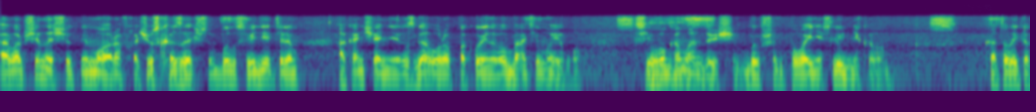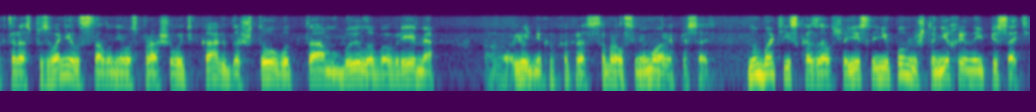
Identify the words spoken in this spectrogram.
а вообще насчет мемуаров хочу сказать, что был свидетелем окончания разговора покойного бати моего с его командующим, бывшим по войне, с Людниковым, который как-то раз позвонил и стал у него спрашивать, как, да что вот там было во время... Э, Людников как раз собрался мемуары писать. Ну, батя сказал, что если не помню, что не хрена и писать.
